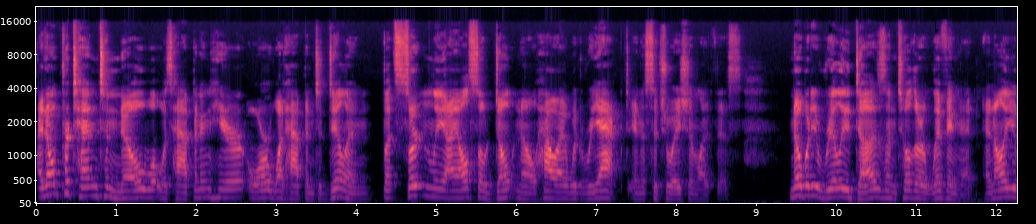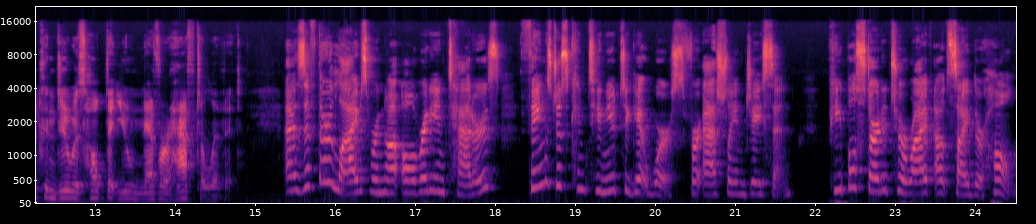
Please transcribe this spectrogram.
I don't pretend to know what was happening here or what happened to Dylan, but certainly I also don't know how I would react in a situation like this. Nobody really does until they're living it, and all you can do is hope that you never have to live it. As if their lives were not already in tatters, Things just continued to get worse for Ashley and Jason. People started to arrive outside their home,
